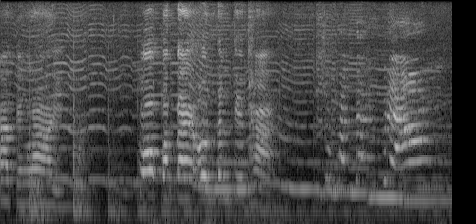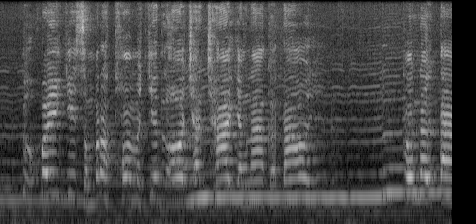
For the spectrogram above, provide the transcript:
ទាំងសាលាទាំងឡាយក៏ប៉ុន្តែអូនដឹងទេថាខ្ញុំមិនដឹងព្រះអង្គទោះបីជាសម្រស់ធម្មជាតិល្អឆាត់ឆាយយ៉ាងណាក៏ដោយក៏នៅតែ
